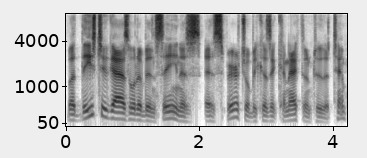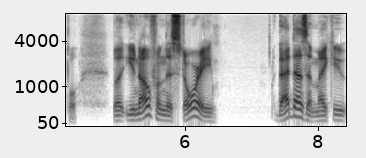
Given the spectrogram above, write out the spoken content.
But these two guys would have been seen as as spiritual because it connected them to the temple. But you know from this story, that doesn't make you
